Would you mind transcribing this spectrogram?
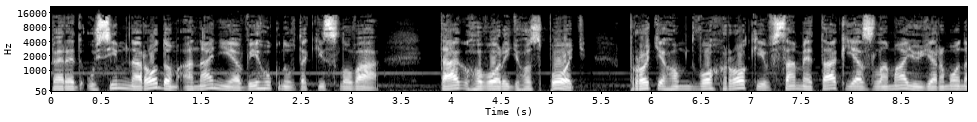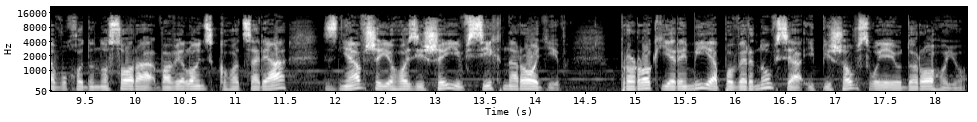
Перед усім народом Ананія вигукнув такі слова Так говорить Господь. Протягом двох років саме так я зламаю ярмо Навуходоносора Вавилонського царя, знявши його зі шиї всіх народів. Пророк Єремія повернувся і пішов своєю дорогою.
